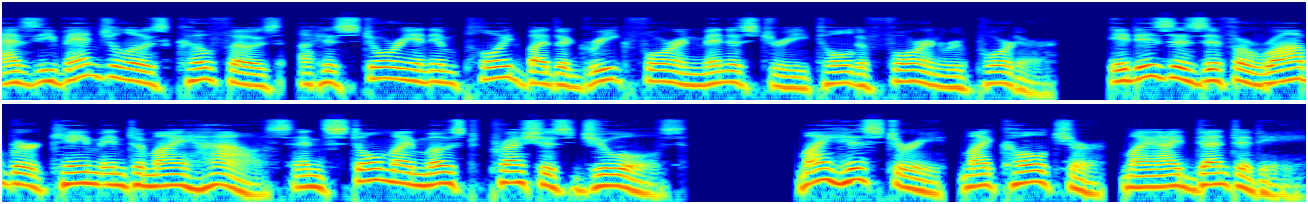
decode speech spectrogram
As Evangelos Kofos, a historian employed by the Greek Foreign Ministry told a foreign reporter, "...it is as if a robber came into my house and stole my most precious jewels—my history, my culture, my identity."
